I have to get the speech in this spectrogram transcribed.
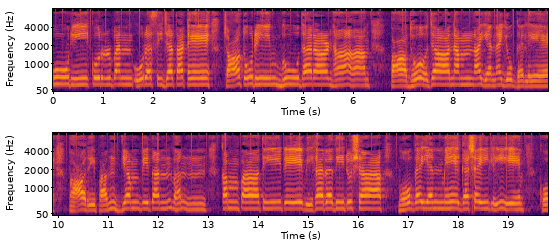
ऊरीकुर्वन् उरसि जतटे। चातुरीं भूधराणाम् पादोजानं नयनयुगले। पारिपन्द्यं वितन्वन् कम्पातीरे विहरदिरुषा मोगयन्मेघशैली को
